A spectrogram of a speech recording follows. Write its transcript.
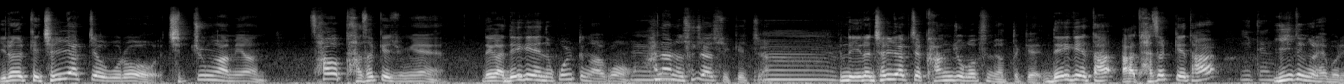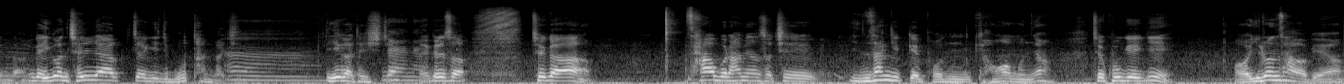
이렇게 전략적으로 집중하면 사업 다섯 개 중에 내가 네 개에는 꼴등하고 음. 하나는 수주할 수 있겠죠. 음, 근데 이런 전략적 강조가 없으면 어떻게? 네 개 다, 아, 다섯 개다 2등. 2등을 해버린다. 그러니까 이건 전략적이지 못한 거지. 음, 이해가 되시죠? 네네. 네, 그래서 제가 사업을 하면서 제일 인상 깊게 본 경험은요. 제 고객이 어, 이런 사업이에요.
